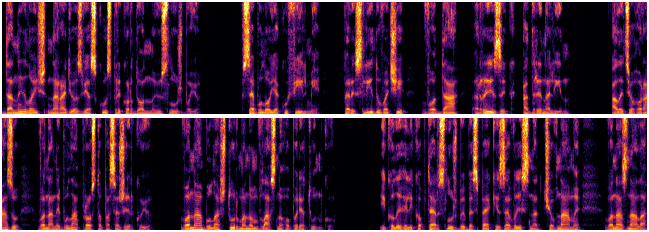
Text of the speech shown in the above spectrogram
Данилойш на радіозв'язку з прикордонною службою. Все було як у фільмі переслідувачі, вода, ризик, адреналін. Але цього разу вона не була просто пасажиркою. Вона була штурманом власного порятунку. І коли гелікоптер Служби безпеки завис над човнами, вона знала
